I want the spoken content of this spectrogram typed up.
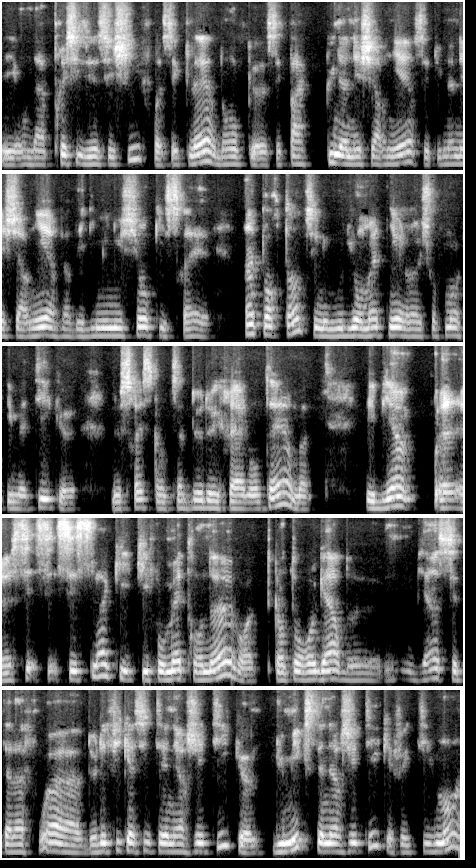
et on a précisé ces chiffres, c'est clair, donc c'est pas qu'une année charnière, c'est une année charnière vers des diminutions qui seraient importante si nous voulions maintenir le réchauffement climatique, euh, ne serait-ce qu'en 2 degrés à long terme, eh bien, euh, c'est cela qu'il faut mettre en œuvre. Quand on regarde euh, bien, c'est à la fois de l'efficacité énergétique, du mix énergétique, effectivement.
